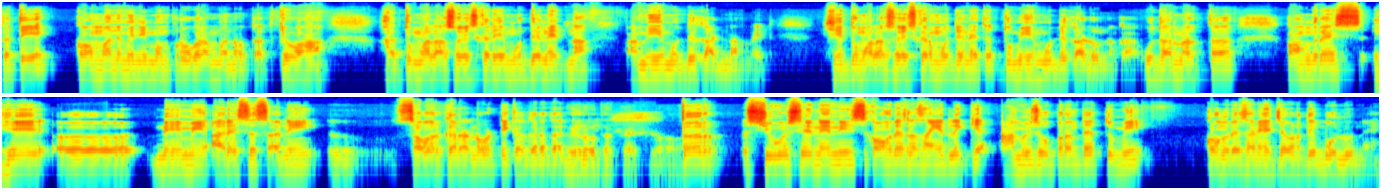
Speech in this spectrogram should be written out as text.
तर ते एक कॉमन मिनिमम प्रोग्राम बनवतात. किंवा हा हा तुम्हाला सोयीस्कर हे मुद्दे नाहीत ना आम्ही हे मुद्दे काढणार नाहीत. हे तुम्हाला सोयीस्कर मुद्दे नाही तर तुम्ही हे मुद्दे काढू नका. उदाहरणार्थ काँग्रेस हे नेहमी आर एस एस आणि सावरकरांवर टीका करत बरोबर. तर शिवसेनेनी काँग्रेसला सांगितलं की आम्ही जोपर्यंत आहेत तुम्ही काँग्रेस आणि ह्याच्यावरती बोलू नये.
